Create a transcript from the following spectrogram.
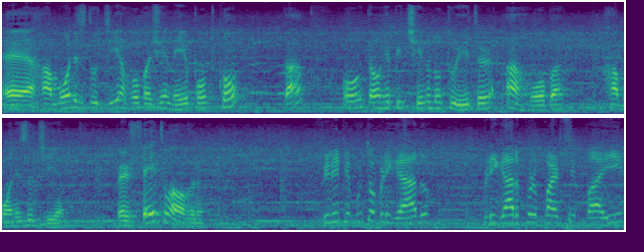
É ramonesdodia@gmail.com, tá? Ou então repetindo no Twitter arroba ramonesdodia. Perfeito, Álvaro? Felipe, muito obrigado. Obrigado por participar aí.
